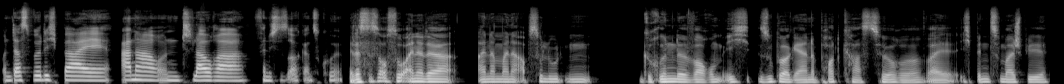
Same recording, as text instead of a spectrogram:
Und das würde ich bei Anna und Laura, finde ich das auch ganz cool. Ja, das ist auch so einer der, einer meiner absoluten Gründe, warum ich super gerne Podcasts höre, weil ich bin zum Beispiel,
